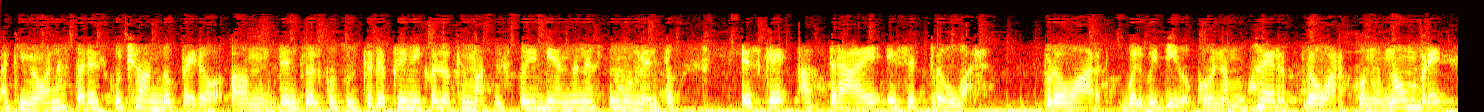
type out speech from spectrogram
aquí me van a estar escuchando, pero um, dentro del consultorio clínico lo que más estoy viendo en este momento es que atrae ese probar probar, vuelvo y digo, con una mujer, probar con un hombre,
